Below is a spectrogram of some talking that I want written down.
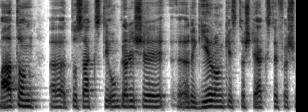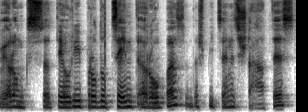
Marton, äh, du sagst, die ungarische äh, Regierung ist der stärkste Verschwörungstheorieproduzent Europas an der Spitze eines Staates.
